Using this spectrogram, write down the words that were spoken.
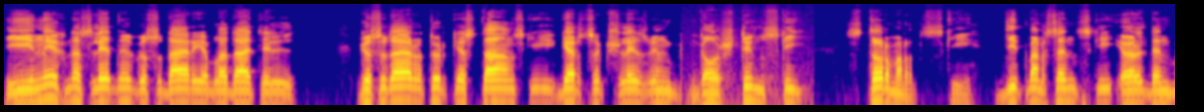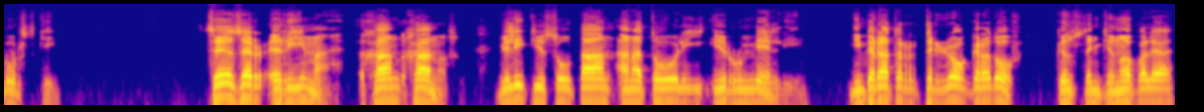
и иных наследных государей обладатель, государь Туркестанский, герцог Шлезвинг-Голштинский, Стормардский, Дитмарсенский и Ольденбургский, Цезарь Рима, хан Ханов, великий султан Анатолий и Румелии, император трех городов Константинополя,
